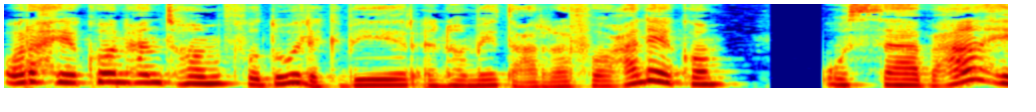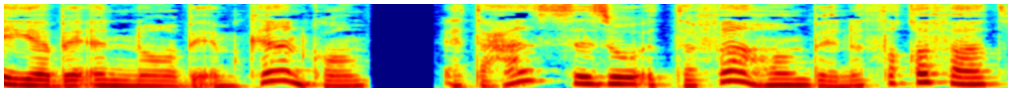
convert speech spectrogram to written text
ورح يكون عندهم فضول كبير إنهم يتعرفوا عليكم. والسابعة هي بأنه بإمكانكم تعززوا التفاهم بين الثقافات.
